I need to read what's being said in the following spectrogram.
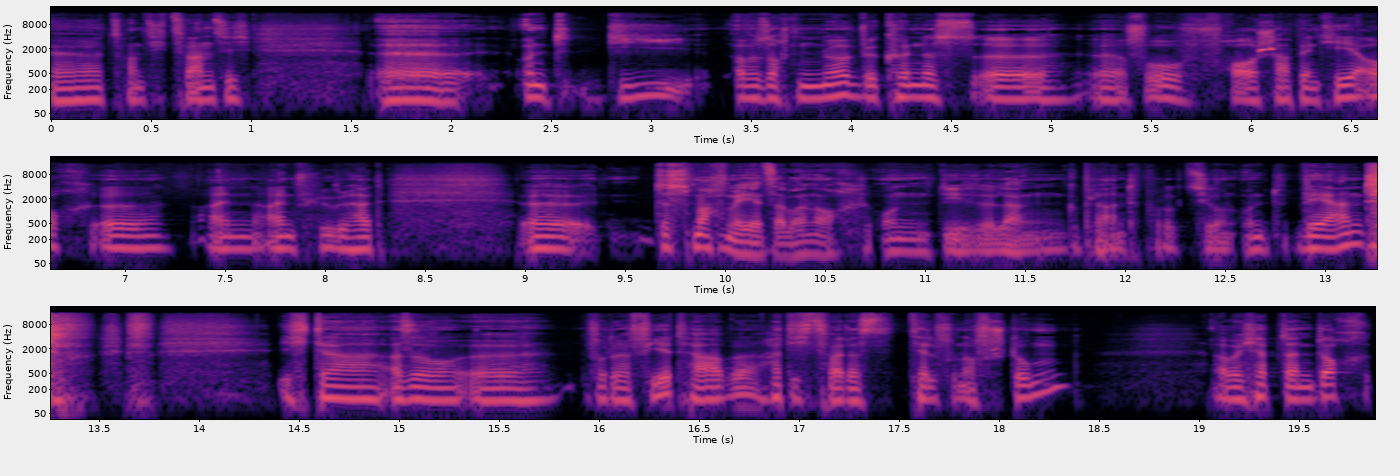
äh, 2020, Äh, und die aber sagten, ne, wir können das, äh, äh, wo Frau Charpentier auch äh, einen, einen Flügel hat, äh, das machen wir jetzt aber noch und diese lang geplante Produktion. Und während ich da also äh, fotografiert habe, hatte ich zwar das Telefon auf stumm, aber ich habe dann doch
